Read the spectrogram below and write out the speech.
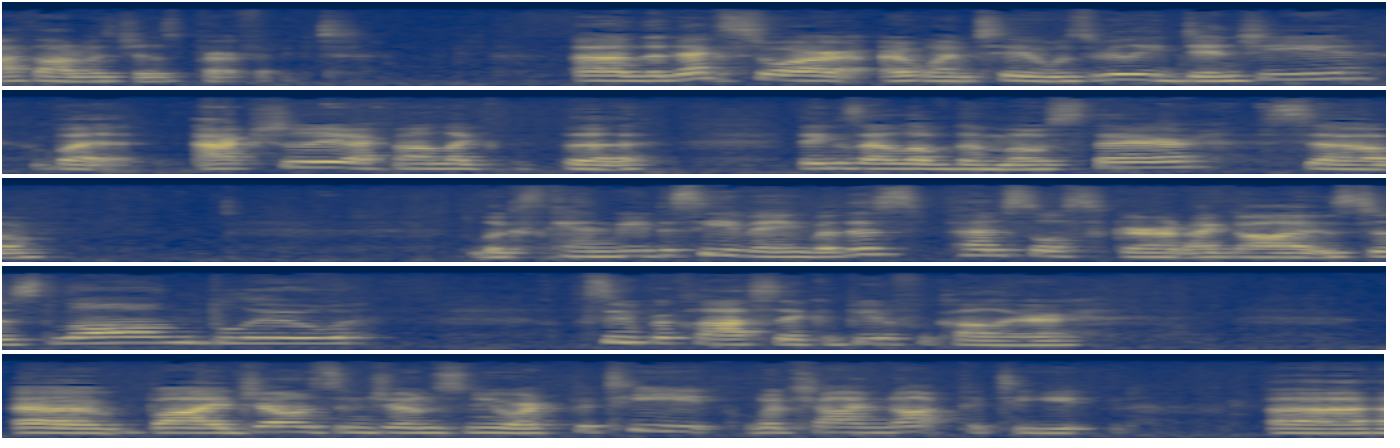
I thought it was just perfect. Uh, the next store I went to was really dingy, but actually I found like the things I love the most there, so looks can be deceiving, but this pencil skirt I got is just long blue, super classic, beautiful color, uh, by Jones & Jones New York Petite, which I'm not petite. Uh,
